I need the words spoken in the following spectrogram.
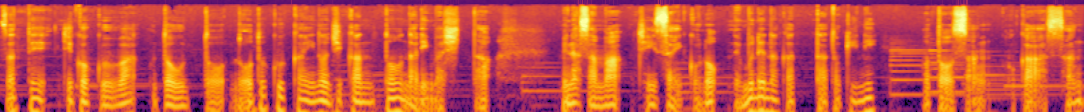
さて、時刻はうとうと朗読会の時間となりました。皆様、小さい頃眠れなかった時に、お父さん、お母さん、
